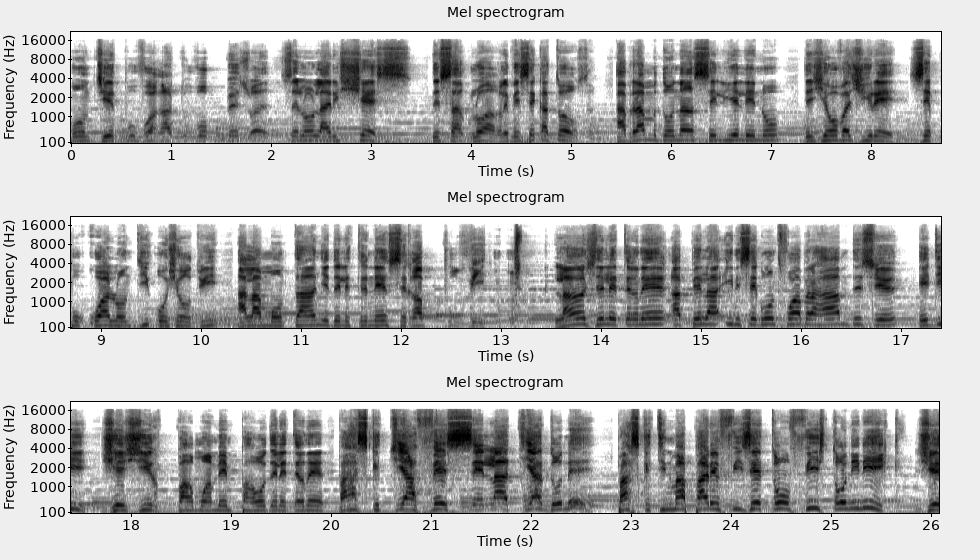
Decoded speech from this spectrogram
Mon Dieu pourvoira tous vos besoins selon la richesse de sa gloire. Le verset 14. Abraham donnant ses lieux les noms de Jéhovah Jireh. C'est pourquoi l'on dit aujourd'hui à la montagne de l'éternel sera pourvue. L'ange de l'éternel appela une seconde fois Abraham des cieux et dit, je jure par moi-même, parole de l'éternel, parce que tu as fait cela, tu as donné. Parce que tu ne m'as pas refusé ton fils, ton unique. Je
